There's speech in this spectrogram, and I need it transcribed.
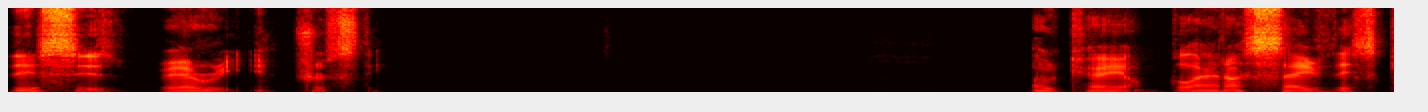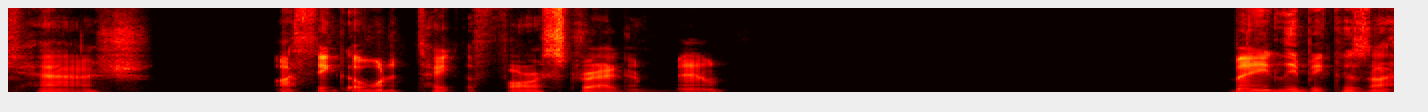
This is very interesting. Okay, I'm glad I saved this cash. I think I want to take the Forest Dragon mount. Mainly because I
